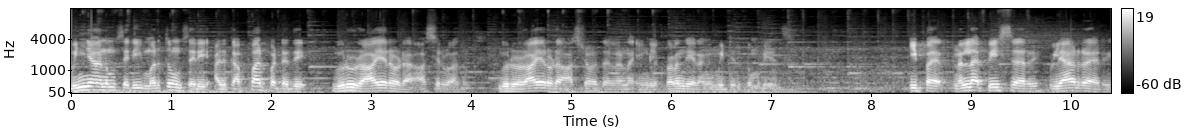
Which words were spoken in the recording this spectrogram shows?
விஞ்ஞானம் சரி மருத்துவம் சரி அதுக்கு அப்பாற்பட்டது குரு ராயரோட ஆசீர்வாதம். குரு ராயரோட ஆசீர்வாதம் இல்லைன்னா எங்கள் குழந்தைய நாங்கள் மீட்டிருக்க முடியாது. இப்போ நல்லா பேசுகிறாரு விளையாடுறாரு.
